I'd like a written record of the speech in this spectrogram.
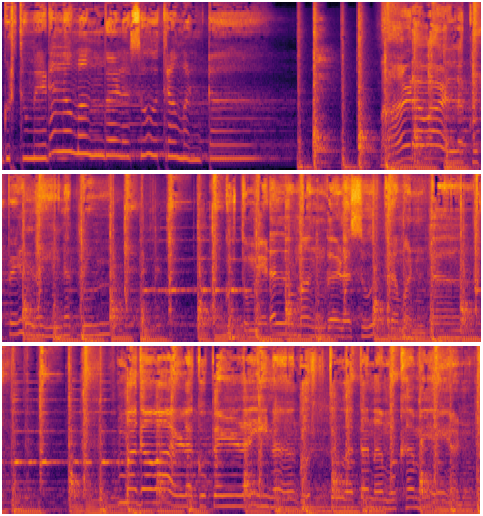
గుర్తు మెడలు మంగళ సూత్రమంట. ఆడవాళ్ళకు పెళ్ళైనకు గుర్తు మెడలు మంగళ సూత్రమంట. మగవాళ్ళకు పెళ్ళైన గుర్తు అతన ముఖమే అంట.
